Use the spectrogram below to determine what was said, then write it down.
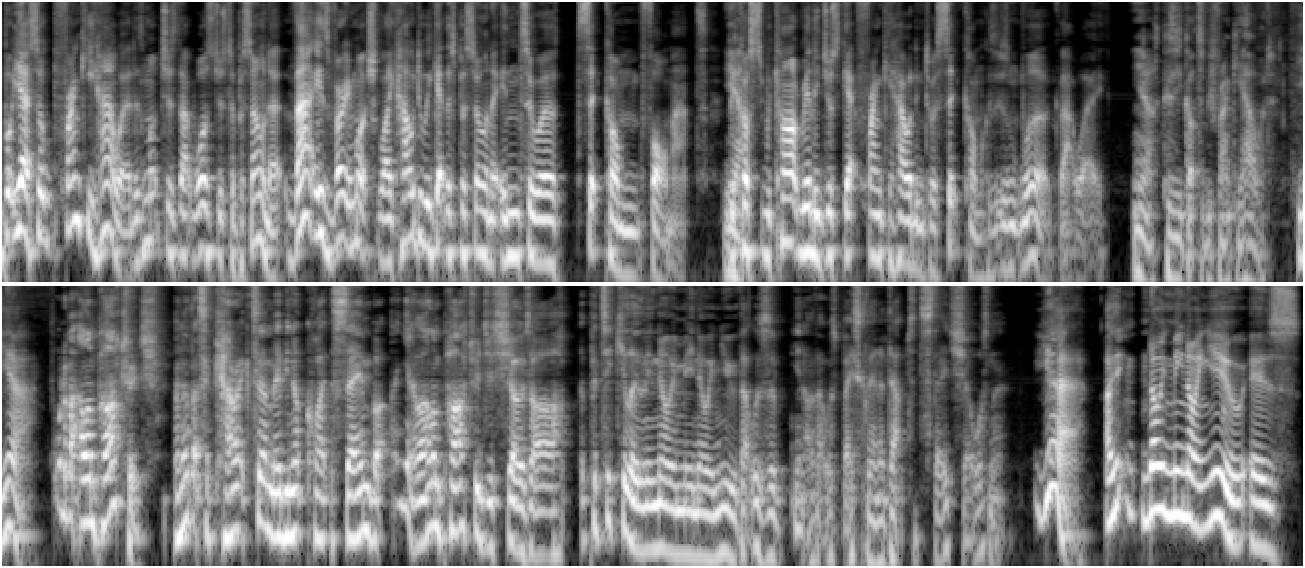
But yeah, so Frankie Howerd, as much as that was just a persona, that is very much like how do we get this persona into a sitcom format? Yeah. Because we can't really just get Frankie Howerd into a sitcom because it doesn't work that way. Yeah, because you've got to be Frankie Howerd. Yeah. What about Alan Partridge? I know that's a character, maybe not quite the same, but you know, Alan Partridge's shows are particularly knowing me, knowing you. That was a you know that was basically an adapted stage show, wasn't it? Yeah. I think knowing me, knowing you is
